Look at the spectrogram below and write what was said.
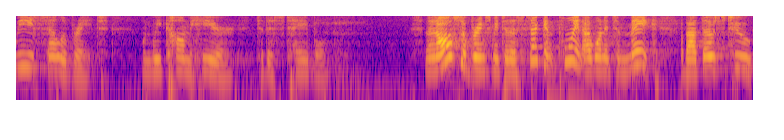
we celebrate when we come here to this table. And it also brings me to the second point I wanted to make about those two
